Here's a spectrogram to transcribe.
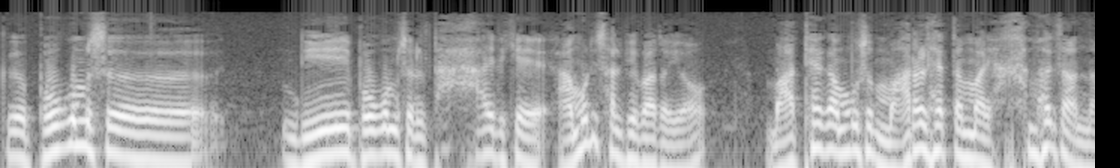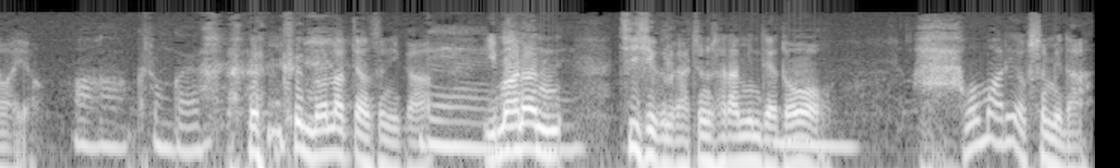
그 복음서 네 복음서를 다 이렇게 아무리 살펴봐도요. 마태가 무슨 말을 했단 말이 한마디도 안 나와요. 아, 그런가요? 그 놀랍지 않습니까? 네. 이만한 네. 지식을 갖춘 사람인데도 음. 아무 말이 없습니다.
